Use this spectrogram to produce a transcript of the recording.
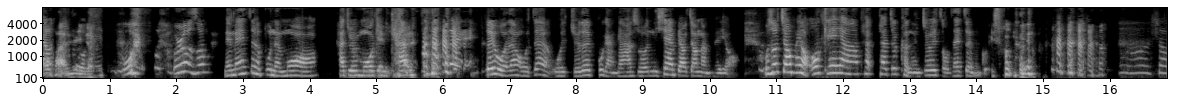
要叛逆。我我如果说妹妹这个不能摸哦，他就会摸给你看。对，所以我让我真的我绝对不敢跟他说，你现在不要交男朋友。我说交朋友 OK 啊，他他就可能就会走在正轨上面。好笑，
